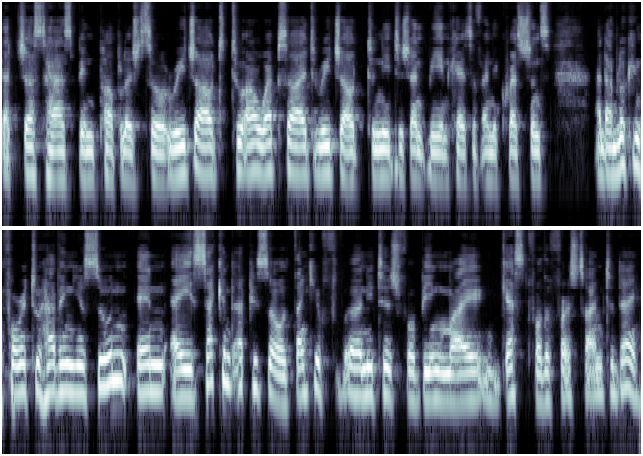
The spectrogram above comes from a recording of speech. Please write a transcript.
that just has been published. So reach out to our website, reach out to Nitish and me in case of any questions. And I'm looking forward to having you soon in a second episode. Thank you, uh, Nitish, for being my guest for the first time today.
